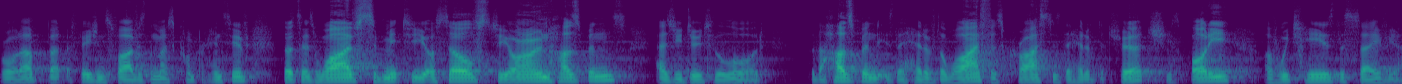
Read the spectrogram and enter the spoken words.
brought up, but Ephesians 5 is the most comprehensive. So it says, Wives, submit to yourselves to your own husbands as you do to the Lord. For the husband is the head of the wife, as Christ is the head of the church, his body, of which he is the Saviour.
